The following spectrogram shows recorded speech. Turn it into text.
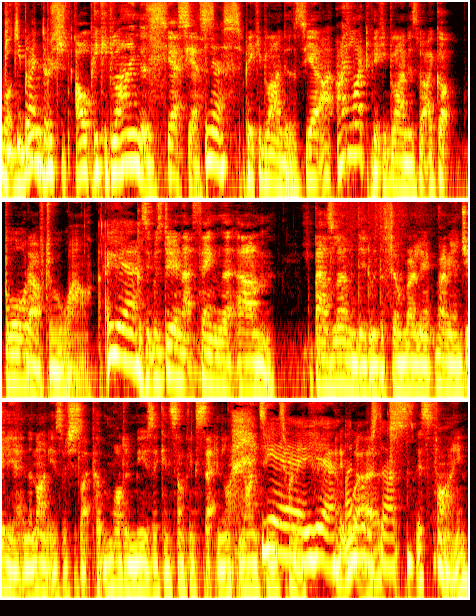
Peaky Blinders. Richard- oh, Peaky Blinders. Yes, yes. Yes. Peaky Blinders. Yeah, I, I liked Peaky Blinders, but I got bored after a while. Yeah. Because it was doing that thing that um, Baz Luhrmann did with the film Romeo, Romeo and Juliet in the 90s, which is like put modern music in something set in like 1920. Yeah, yeah, And it I works. that. Mm-hmm. It's fine.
